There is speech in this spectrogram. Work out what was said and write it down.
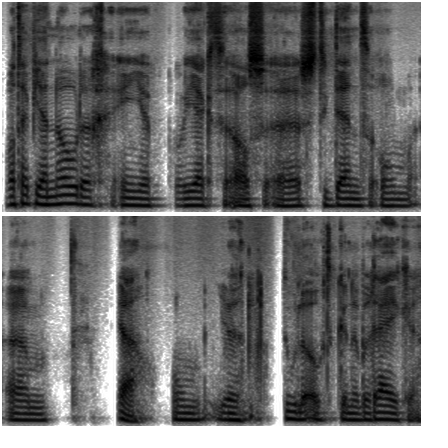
wat heb jij nodig in je project als uh, student om, um, ja, om je doelen ook te kunnen bereiken?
